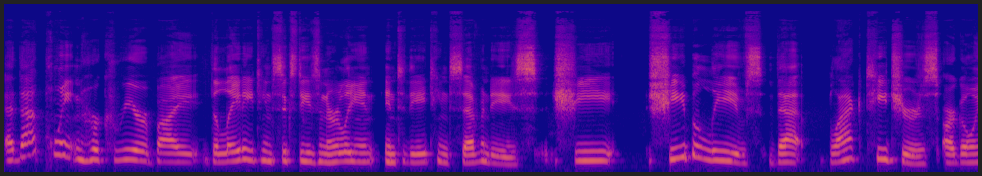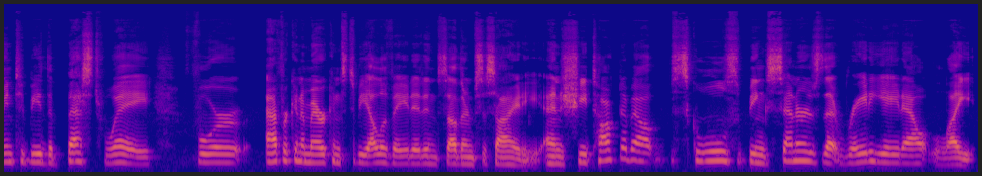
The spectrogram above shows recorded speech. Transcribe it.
At that point in her career, by the late 1860s and early in, into the 1870s, she she believes that black teachers are going to be the best way for African Americans to be elevated in Southern society. And she talked about schools being centers that radiate out light.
